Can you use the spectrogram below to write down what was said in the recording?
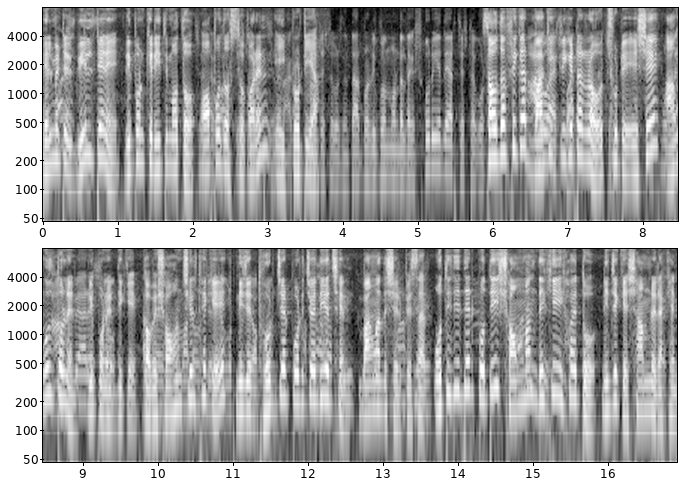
হেলমেটের গ্রিল টেনে রিপনকে রীতিমতো অপদস্থ করেন এই প্রোটিয়া। তারপর রিপন মন্ডল তাকে সরিয়ে দেওয়ার চেষ্টা করছেন সাউথ আফ্রিকার বাকি ক্রিকেটাররাও ছুটে এসে আঙুল তোলেন রিপনের দিকে। তবে সহনশীল থেকে নিজের ধৈর্যের পরিচয় দিয়েছেন বাংলাদেশের পেসার। অতিথিদের প্রতি সম্মান দেখিয়ে হয়তো নিজেকে সামনে রাখেন।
